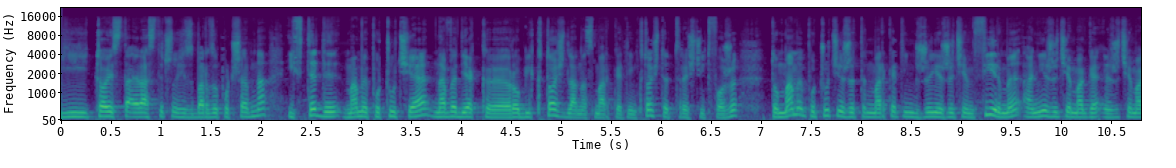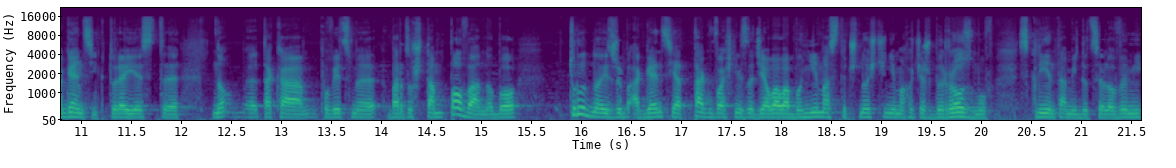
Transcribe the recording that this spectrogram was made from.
I to jest ta elastyczność jest bardzo potrzebna i wtedy mamy poczucie, nawet jak e, robi ktoś dla nas marketing, ktoś te treści tworzy, to mamy poczucie, że ten marketing żyje życiem firmy, a nie życiem, age- życiem agencji, które jest e, no, e, taka powiedzmy bardzo sztampowa, no bo trudno jest, żeby agencja tak właśnie zadziałała, bo nie ma styczności, nie ma chociażby rozmów z klientami docelowymi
